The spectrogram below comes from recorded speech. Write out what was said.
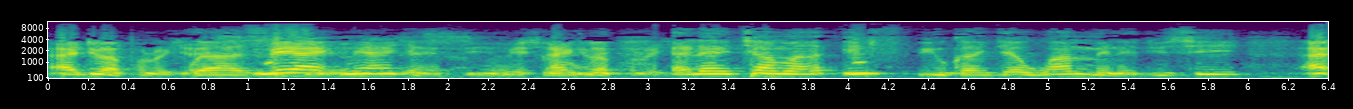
I do apologize. May I, may I just, may, so, I do apologize. And then, Chama, if you can just one minute, you see, uh,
